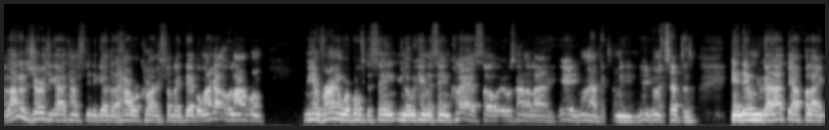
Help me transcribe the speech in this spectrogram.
a lot of the Jersey guys kind of stay together, like Howard Clark and stuff like that. But when I got in the line room, me and Vernon were both the same. You know, we came in the same class, so it was kind of like, yeah, you're gonna have to. I mean, yeah, you're gonna accept us. And then when you got out there, I feel like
